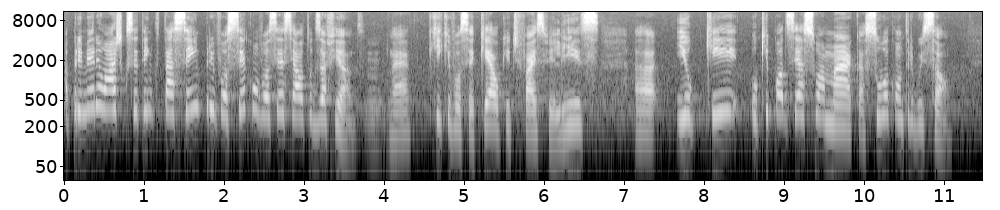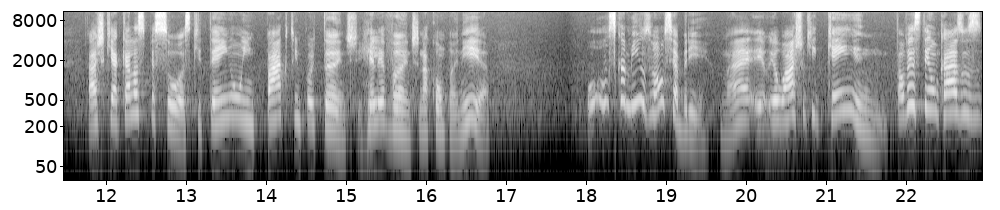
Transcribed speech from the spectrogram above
A primeira, eu acho que você tem que estar sempre você com você se autodesafiando, uhum. né? O que, que você quer, o que te faz feliz uh, e o que, o que pode ser a sua marca, a sua contribuição. Acho que aquelas pessoas que têm um impacto importante, relevante na companhia, os caminhos vão se abrir. Né? Eu, eu acho que quem. Talvez tenham casos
